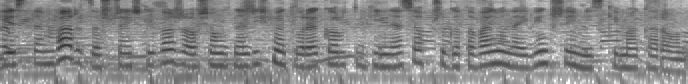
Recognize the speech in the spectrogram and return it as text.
Jestem bardzo szczęśliwa, że osiągnęliśmy tu rekord Guinnessa w przygotowaniu największej miski makaronu.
